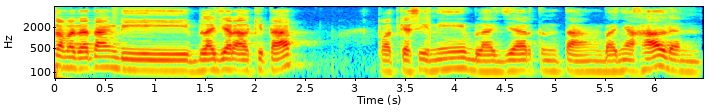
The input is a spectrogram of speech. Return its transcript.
selamat datang di Belajar Alkitab. Podcast ini belajar tentang banyak hal dan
